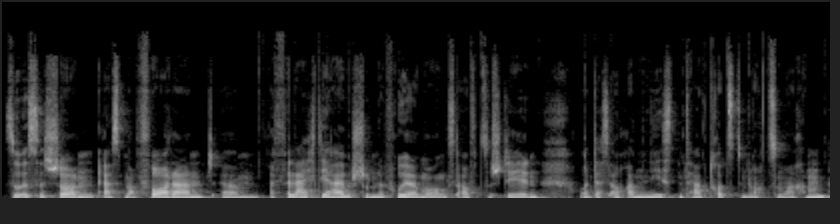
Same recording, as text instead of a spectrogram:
so ist es schon erstmal fordernd, ähm, vielleicht die halbe Stunde früher morgens aufzustehen und das auch am nächsten Tag trotzdem noch zu machen.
